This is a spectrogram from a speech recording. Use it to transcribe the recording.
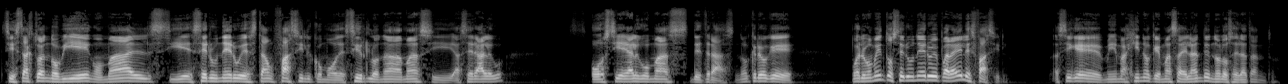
si está actuando bien o mal, si ser un héroe es tan fácil como decirlo nada más y hacer algo o si hay algo más detrás, ¿no? Creo que por el momento ser un héroe para él es fácil. Así que me imagino que más adelante no lo será tanto.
